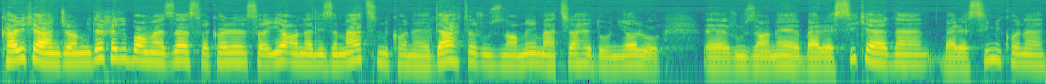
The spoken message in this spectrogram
کاری که انجام میده خیلی بامزه است و کار سایه آنالیز متن می‌کنه. ده تا روزنامه مطرح دنیا رو روزانه بررسی کردن بررسی می‌کنن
